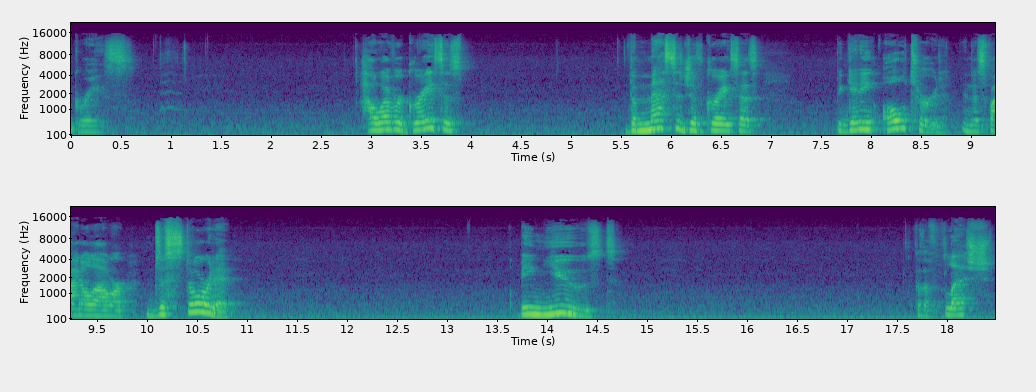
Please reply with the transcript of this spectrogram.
Grace. However, grace is the message of grace has been getting altered in this final hour, distorted, being used for the flesh,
